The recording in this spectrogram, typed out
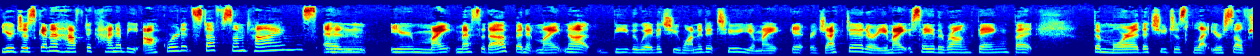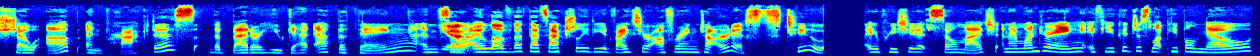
you're just going to have to kind of be awkward at stuff sometimes and mm-hmm. you might mess it up and it might not be the way that you wanted it to. You might get rejected or you might say the wrong thing, but the more that you just let yourself show up and practice, the better you get at the thing. And yeah. so I love that that's actually the advice you're offering to artists too. I appreciate it so much. And I'm wondering if you could just let people know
